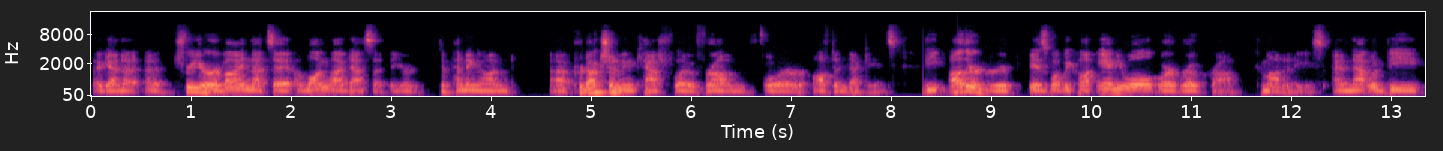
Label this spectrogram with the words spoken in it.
again, a, a tree or a vine that's a, a long lived asset that you're depending on uh, production and cash flow from for often decades. The other group is what we call annual or row crop commodities. And that would be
